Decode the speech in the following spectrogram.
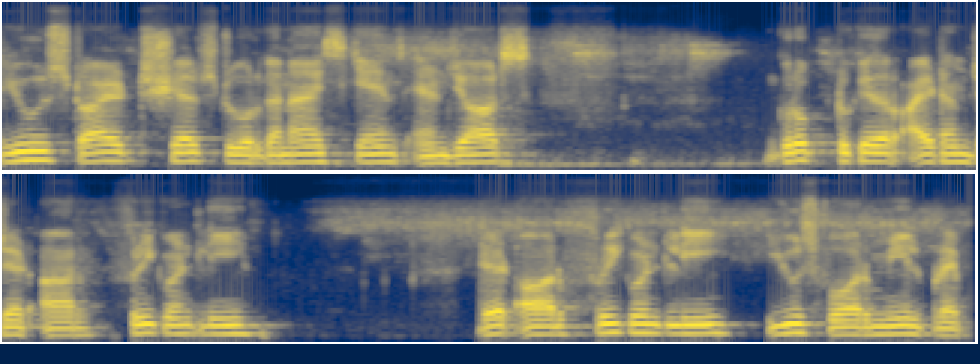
Use tied shelves to organize cans and jars. Group together items that are frequently that are frequently used for meal prep.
